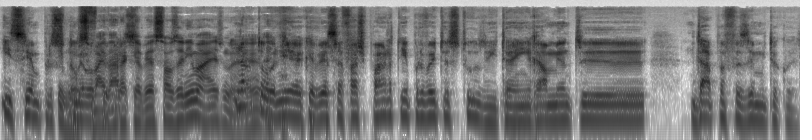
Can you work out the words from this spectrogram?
e sempre se e não se vai dar a cabeça aos animais, não é? Não, a cabeça faz parte e aproveita-se tudo e tem realmente dá para fazer muita coisa.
